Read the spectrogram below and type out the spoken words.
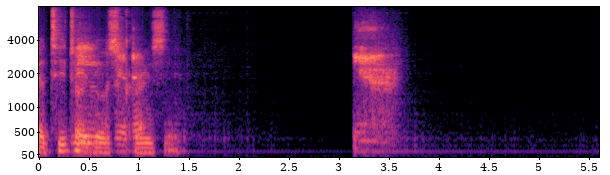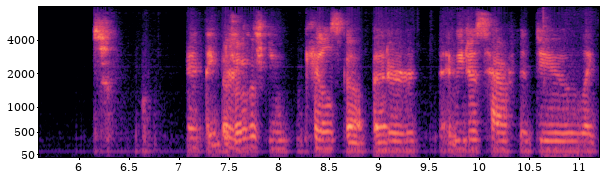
Yeah. T-Tar Yeah, goes yeah. crazy. Yeah. I think That's our another- team kills got better. We just have to do like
